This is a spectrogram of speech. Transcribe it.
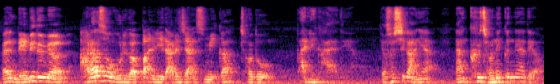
만약 내비두면 알아서 우리가 빨리 나르지 않습니까? 저도 빨리 가야 돼요. 6시가 아니야. 난 그 전에 끝내야 돼요.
